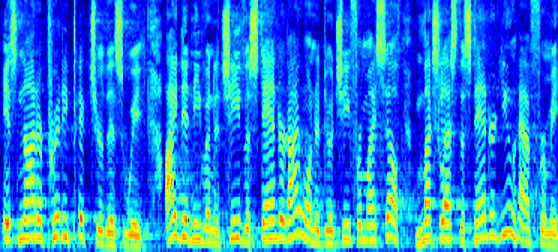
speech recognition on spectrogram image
It's not a pretty picture this week. I didn't even achieve the standard I wanted to achieve for myself, much less the standard you have for me.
